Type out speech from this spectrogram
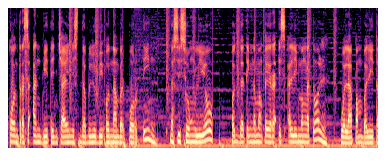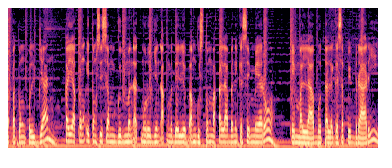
kontra sa unbeaten Chinese WBO number 14 na si Sung Liu. Pagdating naman kay Rais Ali mga tol, wala pang balita patungkol dyan. Kaya kung itong si Sam Goodman at Murodjan Akmadelyov ang gustong makalaban ni Casimero, eh malabo talaga sa February.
